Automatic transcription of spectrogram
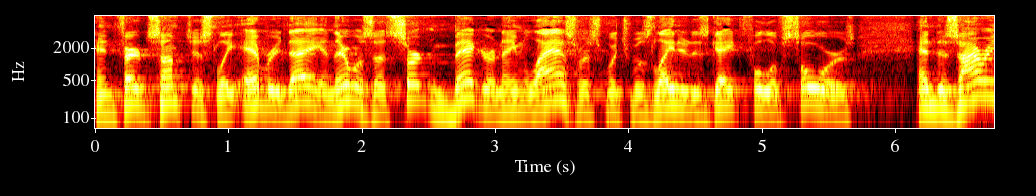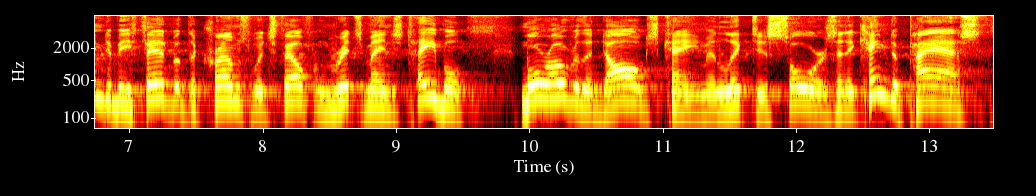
and fared sumptuously every day. And there was a certain beggar named Lazarus which was laid at his gate full of sores and desiring to be fed with the crumbs which fell from the rich man's table. Moreover, the dogs came and licked his sores. And it came to pass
